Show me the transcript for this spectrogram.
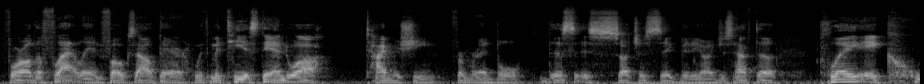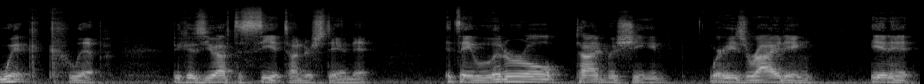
for all the Flatland folks out there with Matthias Dandois, Time Machine from Red Bull. This is such a sick video. I just have to play a quick clip because you have to see it to understand it. It's a literal time machine where he's riding in it,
